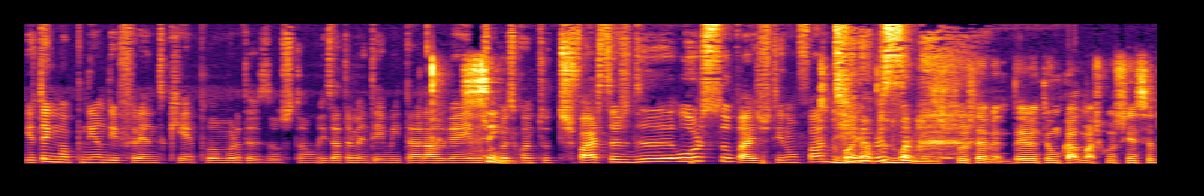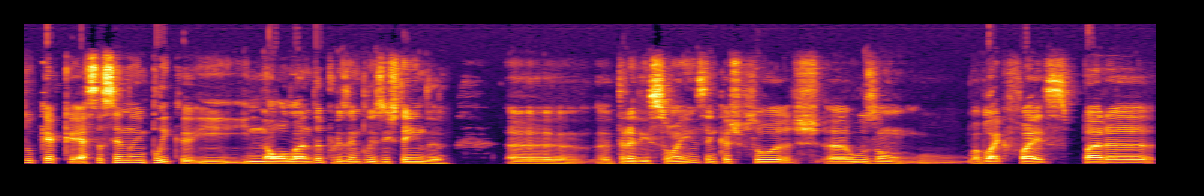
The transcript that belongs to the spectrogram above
eu tenho uma opinião diferente, que é, pelo amor de Deus, eles estão exatamente a imitar alguém. Sim. coisa quando tu disfarças de urso, vais vestir um fato. Tudo bem, tudo bem, mas as pessoas devem, devem ter um bocado mais consciência do que é que essa cena implica. E, e na Holanda, por exemplo, existe ainda. Uh, tradições em que as pessoas uh, usam a blackface para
